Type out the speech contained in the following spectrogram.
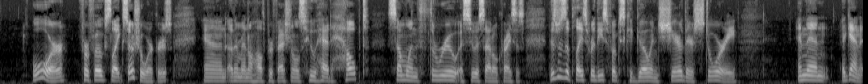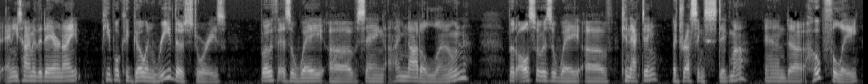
or for folks like social workers and other mental health professionals who had helped someone through a suicidal crisis. This was a place where these folks could go and share their story. And then, again, at any time of the day or night, people could go and read those stories, both as a way of saying, I'm not alone but also as a way of connecting, addressing stigma, and uh, hopefully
